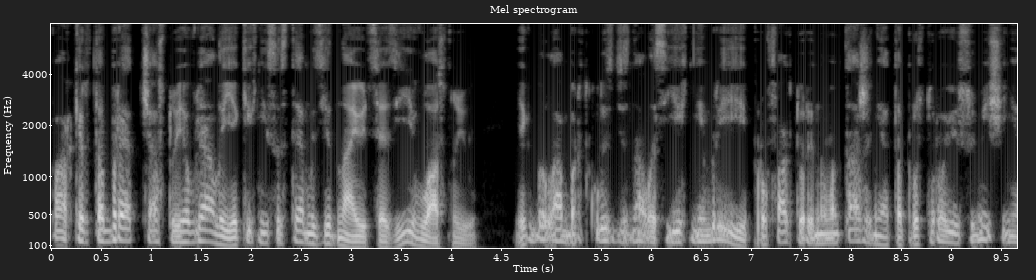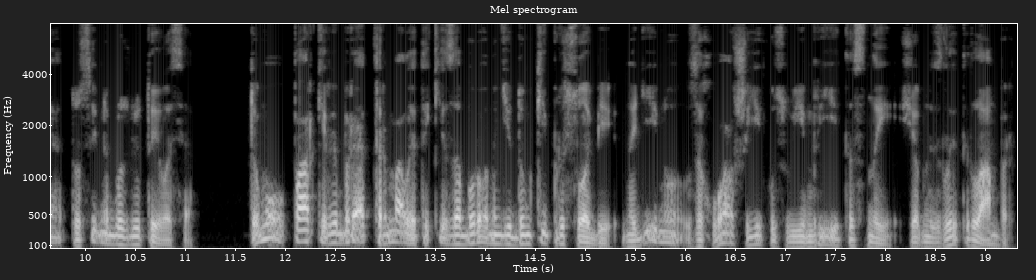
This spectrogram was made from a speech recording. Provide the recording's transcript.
Паркер та Бред часто уявляли, як їхні системи з'єднаються з її власною. Якби Ламберт колись дізналася їхні мрії про фактори навантаження та просторові суміщення, то сильно б розлютилася. Тому Паркер і Бред тримали такі заборонені думки при собі, надійно заховавши їх у свої мрії та сни, щоб не злити Ламберт.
